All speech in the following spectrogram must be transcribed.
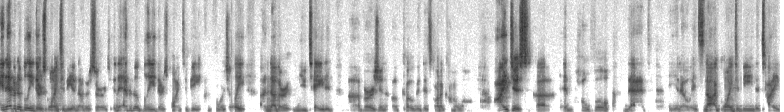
inevitably there's going to be another surge inevitably there's going to be unfortunately another mutated uh, version of covid that's going to come along I just uh, am hopeful that you know it's not going to be the type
